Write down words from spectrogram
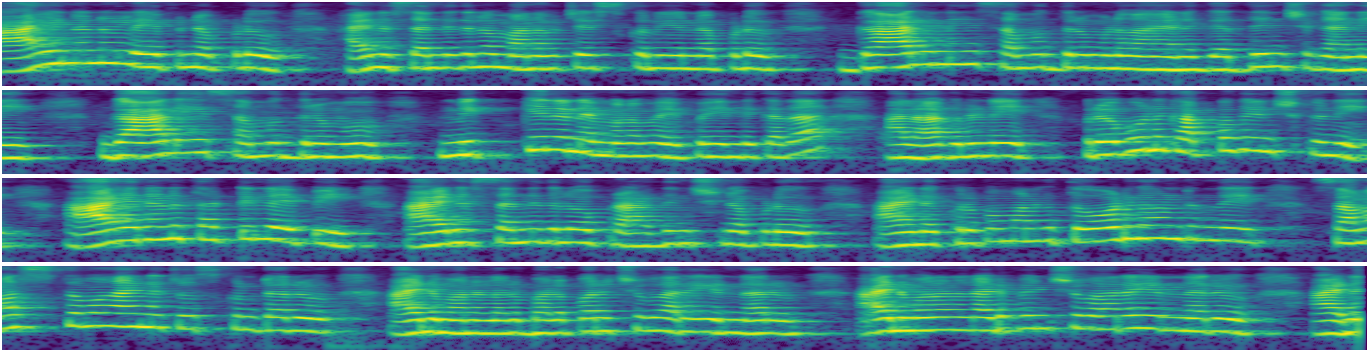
ఆయనను లేపినప్పుడు ఆయన సన్నిధిలో మనం చేసుకుని ఉన్నప్పుడు గాలిని సముద్రమును ఆయన గద్దించగాని గాలి సముద్రము మిక్కిలి నిమ్మలమైపోయింది కదా. అలాగనే ప్రభువునికి అప్పగించుకుని ఆయనను తట్టి లేపి ఆయన సన్నిధిలో ప్రార్థించినప్పుడు ఆయన కృప మనకు తోడుగా ఉంటుంది. సమస్తము ఆయన చూసుకుంటారు. ఆయన మనలను బలపరచువారై ఉన్నారు. ఆయన మనల్ని నడిపించువారై ఉన్నారు. ఆయన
